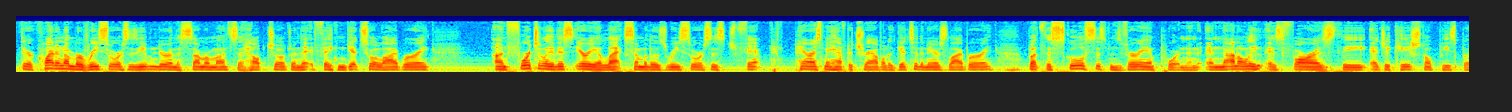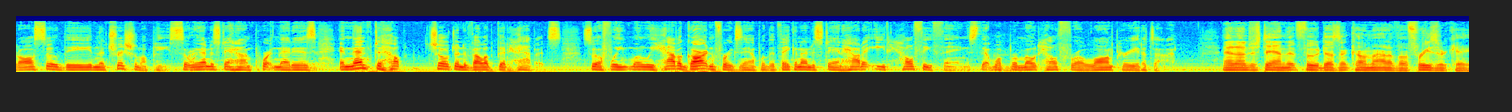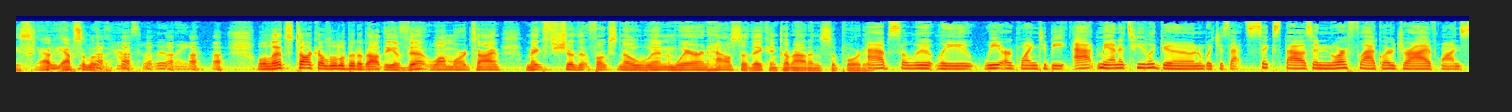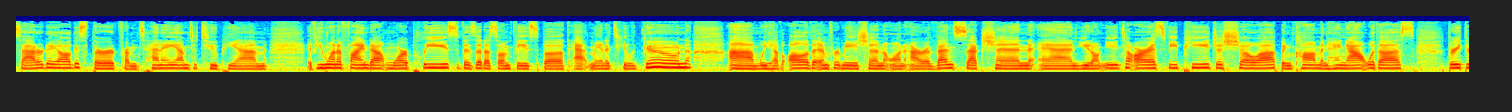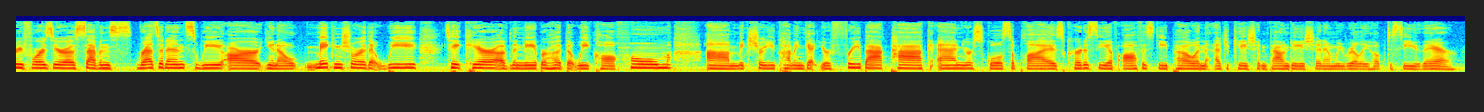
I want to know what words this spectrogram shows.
there are quite a number of resources even during the summer months to help children that if they can get to a library. Unfortunately, this area lacks some of those resources. Fa- parents may have to travel to get to the nearest library, but the school system is very important, and, and not only as far as the educational piece, but also the nutritional piece. So we understand how important that is, and then to help children develop good habits. So if we, when we have a garden, for example, that they can understand how to eat healthy things that will mm-hmm. promote health for a long period of time. And understand that food doesn't come out of a freezer case. Ab- Absolutely. Absolutely. Well, let's talk a little bit about the event one more time. Make sure that folks know when, where, and how so they can come out and support it. Absolutely. We are going to be at Manatee Lagoon, which is at 6000 North Flagler Drive on Saturday, August 3rd from 10 a.m. to 2 p.m. If you want to find out more, please visit us on Facebook at Manatee Lagoon. Um, we have all of the information on our events section, and you don't need to RSVP. Just show up and come and hang out with us. 33407 residents, we are, you know, making sure that we take care of the neighborhood that we call home. Um, make sure you come and get your free backpack and your school supplies, courtesy of Office Depot and the Education Foundation, and we really hope to see you there.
